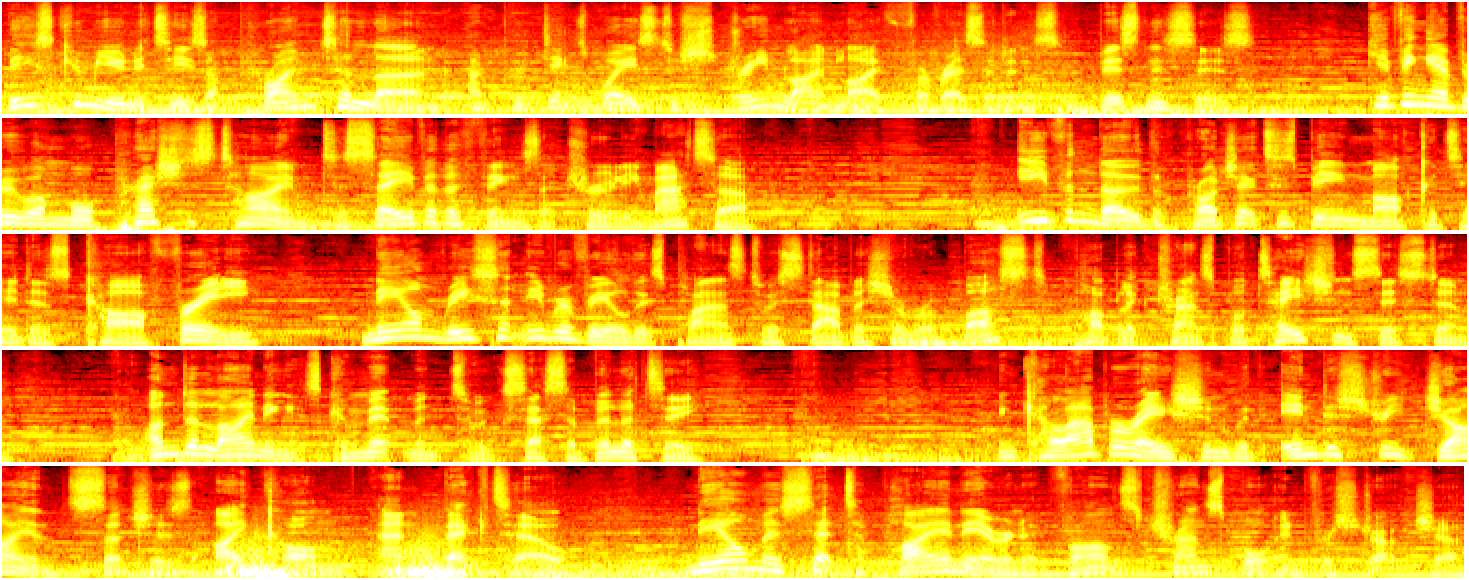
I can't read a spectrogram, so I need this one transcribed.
these communities are primed to learn and predict ways to streamline life for residents and businesses, giving everyone more precious time to savour the things that truly matter. Even though the project is being marketed as car-free, NEOM recently revealed its plans to establish a robust public transportation system, underlining its commitment to accessibility. In collaboration with industry giants such as AECOM and Bechtel, NEOM is set to pioneer an advanced transport infrastructure,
